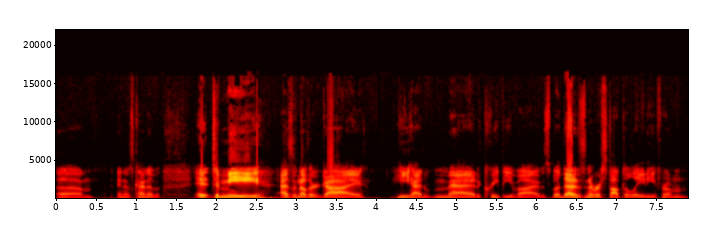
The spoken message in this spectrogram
Um, and it was kind of, it, to me, as another guy, he had mad creepy vibes, but that has never stopped a lady from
